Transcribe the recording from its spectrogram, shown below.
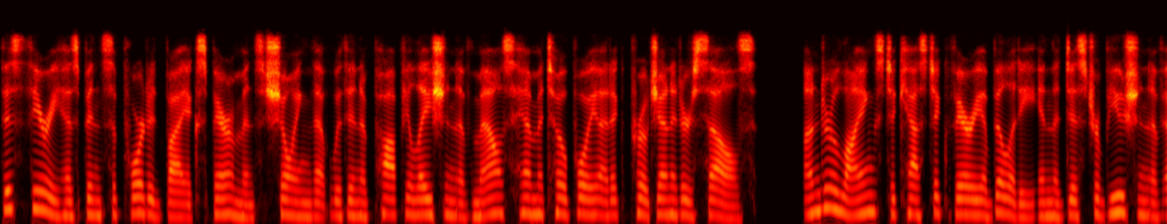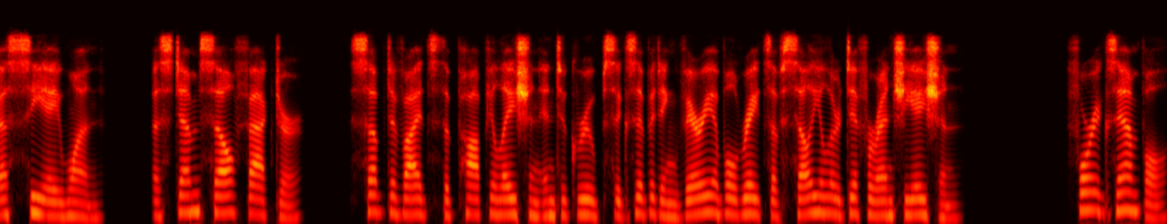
This theory has been supported by experiments showing that within a population of mouse hematopoietic progenitor cells, underlying stochastic variability in the distribution of SCA1, a stem cell factor, subdivides the population into groups exhibiting variable rates of cellular differentiation. For example,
